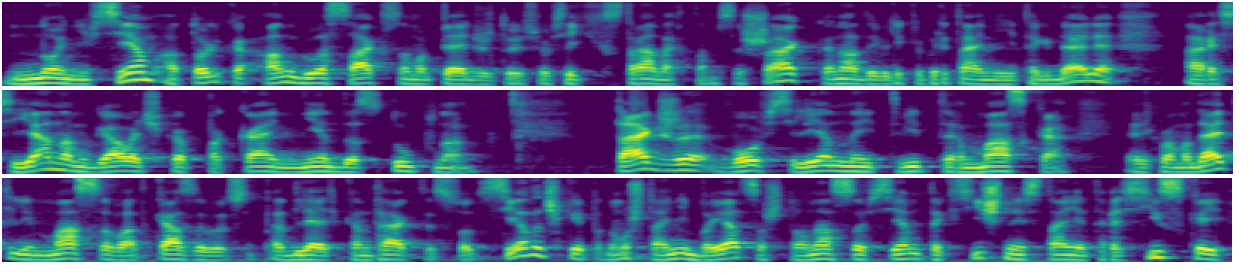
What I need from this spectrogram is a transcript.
Но не всем, а только англосаксам, опять же, то есть во всяких странах там США, Канады, Великобритании и так далее, а россиянам галочка пока недоступна. Также во вселенной Twitter Маска рекламодатели массово отказываются продлять контракты с соцсеточкой, потому что они боятся, что она совсем токсичной станет российской,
